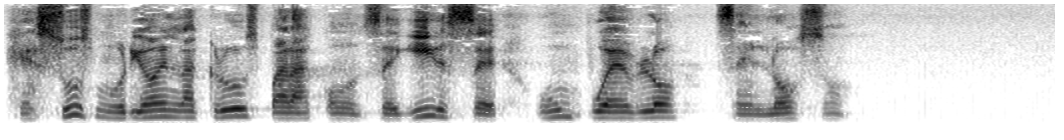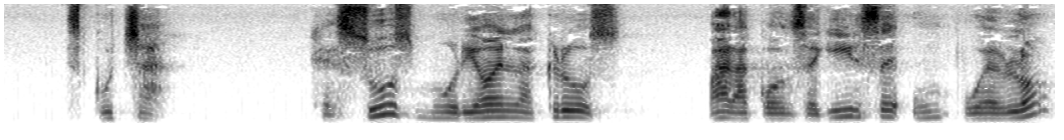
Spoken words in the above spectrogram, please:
Jesús murió en la cruz para conseguirse un pueblo celoso. Escucha, Jesús murió en la cruz para conseguirse un pueblo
